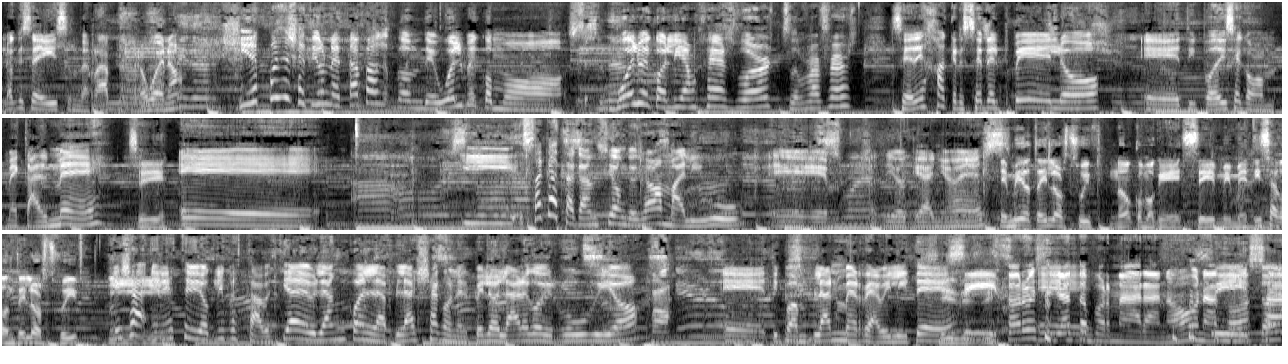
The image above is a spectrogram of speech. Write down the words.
lo que se dicen de rap, pero bueno. Y después ella tiene una etapa donde vuelve como, vuelve con Liam Hemsworth, se deja crecer el pelo, eh, tipo dice como me calmé. Sí. Eh, y saca esta canción que se llama Malibu. Eh, ya te digo qué año es. Es medio Taylor Swift, ¿no? Como que se mimetiza con Taylor Swift. Y... Ella en este videoclip está vestida de blanco en la playa con el pelo largo y rubio. Eh, tipo, en plan me rehabilité. Sí, sí, Sí, Torbe es Eh, llanto por Nara, ¿no? Una sí, cosa.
